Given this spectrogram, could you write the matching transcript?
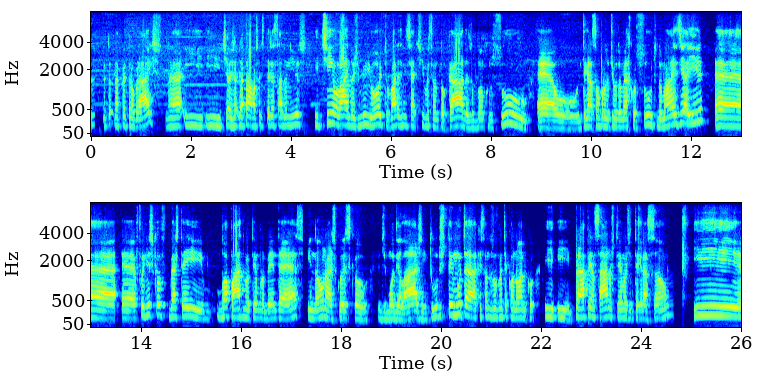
na Petrobras, né, e, e tinha, já estava bastante interessado nisso, e tinham lá em 2008 várias iniciativas sendo tocadas, o Banco do Sul, é, o, integração produtiva do Mercosul e tudo mais, e aí é, é, foi nisso que eu gastei boa parte do meu tempo no BNDES, e não nas coisas que eu, de modelagem e tudo, tem muita questão do desenvolvimento econômico e, e para pensar nos temas de integração, e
